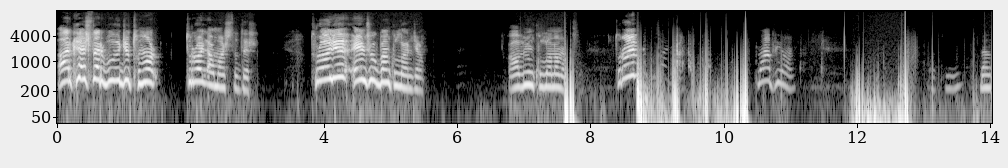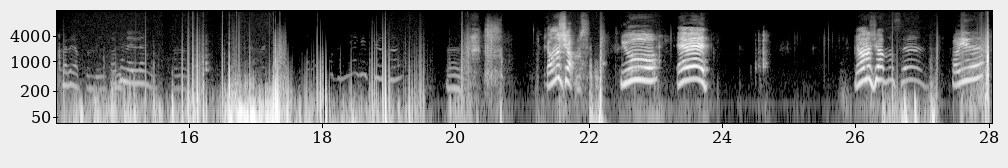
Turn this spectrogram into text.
Arkadaşlar bu video tumor, troll amaçlıdır. Trollü en çok ben kullanacağım. Abimin kullanamaz. Trollü ben kullanacağım. Ne yapıyorsun? Bakayım. Ben kara yaptım. benim. Sakın elleme. Evet. Yanlış yapmışsın. Yo. Evet. Yanlış yapmışsın. Hayır.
